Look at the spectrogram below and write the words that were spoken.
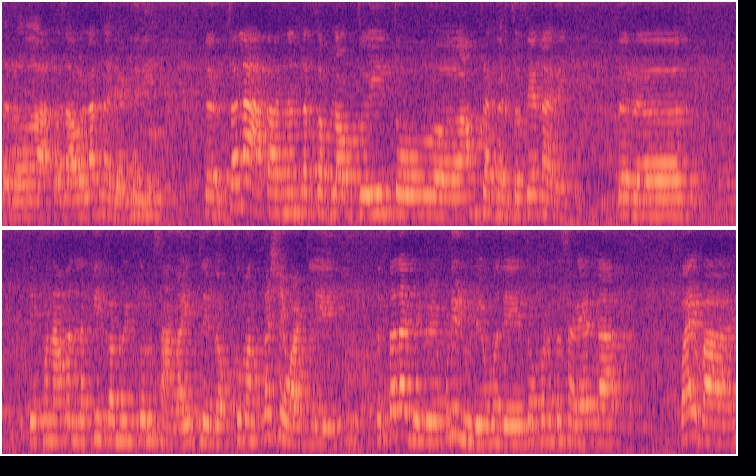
तर आता जावं लागणार आहे घरी. तर चला आता नंतरचा ब्लॉग जो येईल तो आमच्या घरचाच येणार आहे. तर ते पण आम्हाला नक्की कमेंट करून सांगा. इथले ब्लॉग तुम्हाला कसे वाटले? तर चला भेटूया पुढील व्हिडिओमध्ये तोपर्यंत सगळ्यांना बाय बाय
